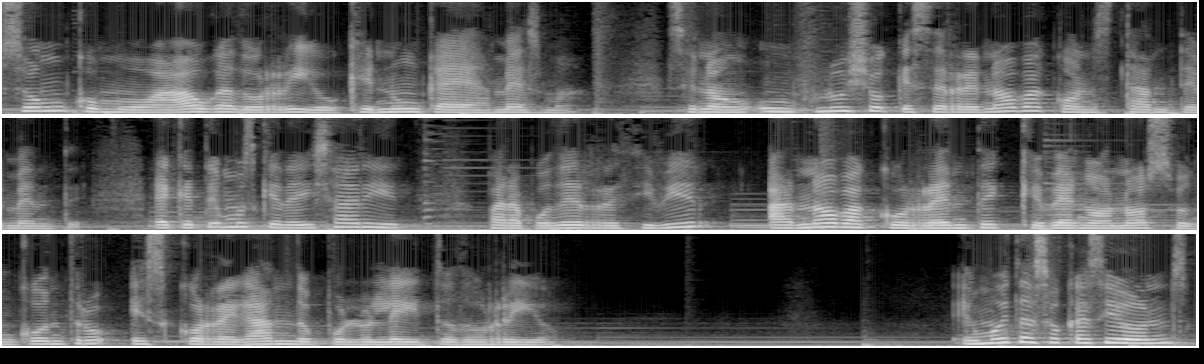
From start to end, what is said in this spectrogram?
son como a auga do río que nunca é a mesma, senón un fluxo que se renova constantemente e que temos que deixar ir para poder recibir a nova corrente que ven ao noso encontro escorregando polo leito do río. En moitas ocasións,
